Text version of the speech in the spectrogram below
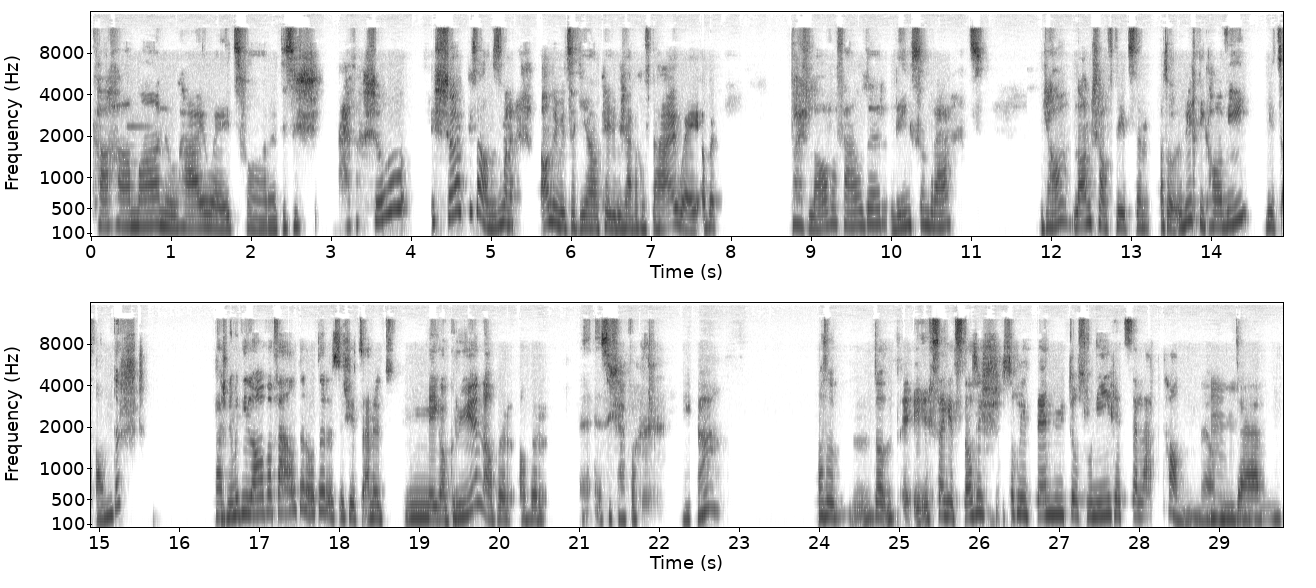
Kahamanu Highway zu fahren, das ist einfach schon ist schon etwas anderes. Ich meine, andere würden sagen, ja, okay, du bist einfach auf der Highway, aber du hast Lavafelder links und rechts. Ja, Landschaft wird dann, also richtig HW wird es anders. Du hast nicht mehr die Lavafelder, oder? Es ist jetzt auch nicht mega grün, aber, aber äh, es ist einfach, ja. Also, da, ich sage jetzt, das ist so ein bisschen der Mythos, den ich jetzt erlebt habe. Und, mhm. ähm,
